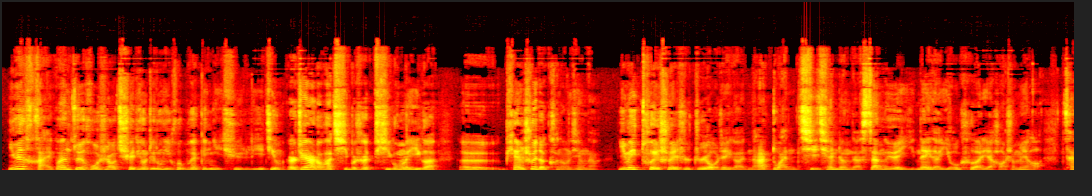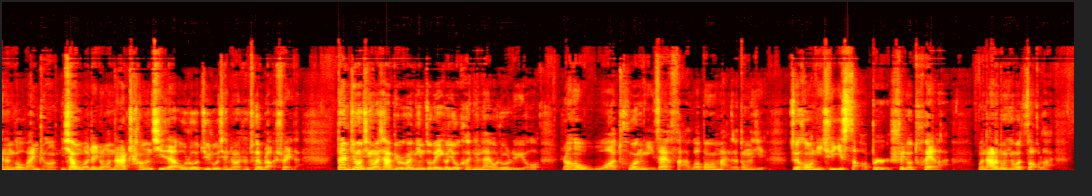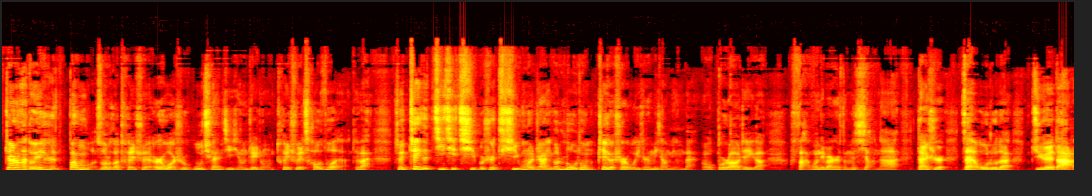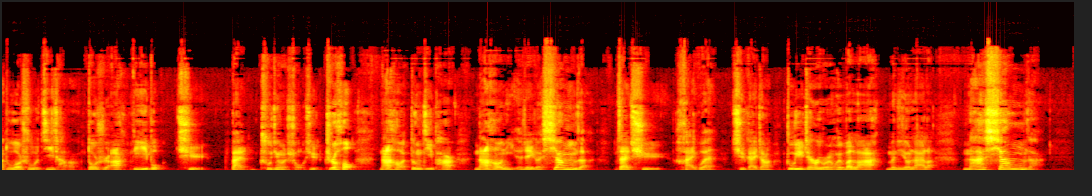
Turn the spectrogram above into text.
因为海关最后是要确定这东西会不会跟你去离境，而这样的话，岂不是提供了一个呃骗税的可能性呢？因为退税是只有这个拿短期签证的三个月以内的游客也好，什么也好，才能够完成。你像我这种拿长期在欧洲居住签证是退不了税的。但这种情况下，比如说您作为一个游客，您来欧洲旅游，然后我托你在法国帮我买了个东西，最后你去一扫，嘣，税就退了。我拿了东西我走了，这样的话等于是帮我做了个退税，而我是无权进行这种退税操作的，对吧？所以这个机器岂不是提供了这样一个漏洞？这个事儿我一直没想明白，我不知道这个法国那边是怎么想的啊。但是在欧洲的绝大多数机场都是啊，第一步去办出境手续，之后拿好登机牌，拿好你的这个箱子，再去海关去盖章。注意，这时候有人会问了啊，问题就来了，拿箱子。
